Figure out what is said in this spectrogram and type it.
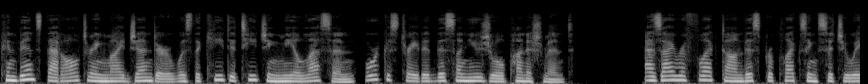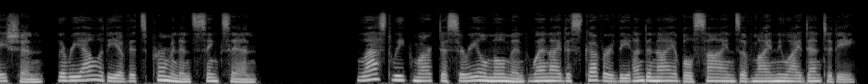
convinced that altering my gender was the key to teaching me a lesson, orchestrated this unusual punishment. As I reflect on this perplexing situation, the reality of its permanence sinks in. Last week marked a surreal moment when I discovered the undeniable signs of my new identity.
